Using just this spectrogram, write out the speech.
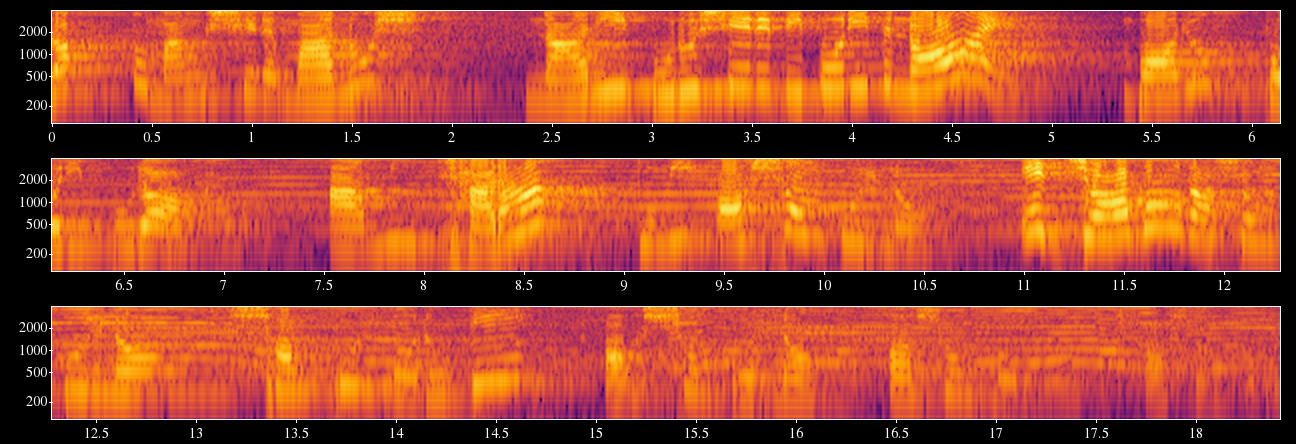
রক্ত মাংসের মানুষ, নারী পুরুষের বিপরীত নয়, বরং পরিপূরক। আমি ছাড়া তুমি অসম্পূর্ণ, এ জগৎ অসম্পূর্ণ সম্পূর্ণ রূপে অসম্পূর্ণ অসম্পূর্ণ অসম্পূর্ণ।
